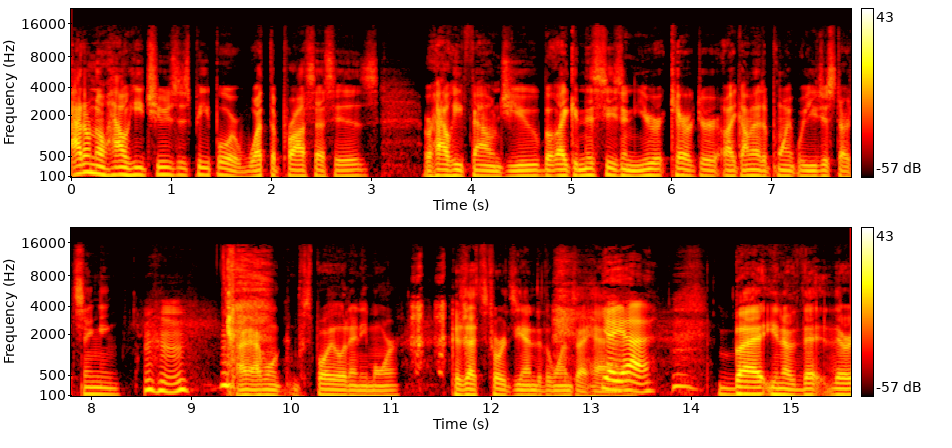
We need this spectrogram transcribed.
I don't know how he chooses people or what the process is or how he found you. But like in this season, your character, like I'm at a point where you just start singing. Mm-hmm. I, I won't spoil it anymore because that's towards the end of the ones I have. Yeah, yeah. But you know that there,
